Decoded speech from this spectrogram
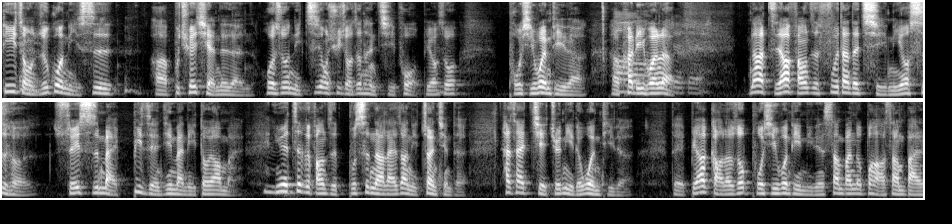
第一种，如果你是呃不缺钱的人，或者说你自用需求真的很急迫，比如说。婆媳问题了，呃，快离婚了，哦、对对，那只要房子负担得起，你又适合，随时买，闭着眼睛买，你都要买，嗯、因为这个房子不是拿来让你赚钱的，它是来解决你的问题的。对，不要搞得说婆媳问题，你连上班都不好上班，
